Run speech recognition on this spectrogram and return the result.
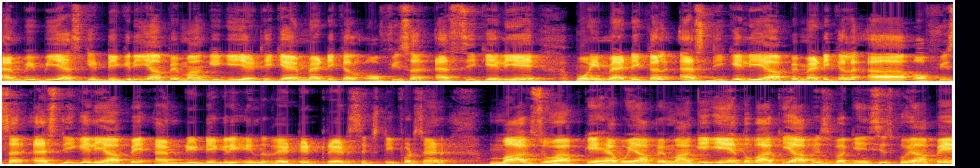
एमबीबीएस की डिग्री यहाँ पे मांगी गई है ठीक है मेडिकल ऑफिसर एससी के लिए वही मेडिकल एसडी के लिए यहाँ पे मेडिकल ऑफिसर एसडी के लिए यहाँ पे MD degree in related trade sixty marks जो आपके हैं वो यहाँ पे मांगी गई है तो बाकी आप इस वैकेंसीज को यहाँ पे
